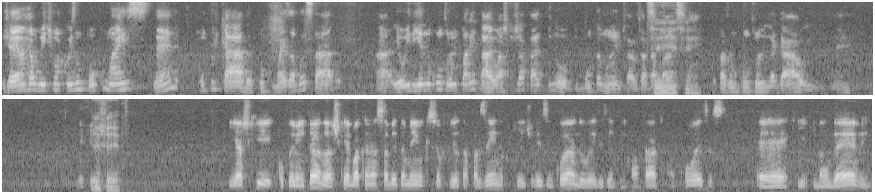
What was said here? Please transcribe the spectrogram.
Já é realmente uma coisa um pouco mais né, complicada, um pouco mais avançada. Tá? Eu iria no controle parental. Eu acho que já está, de novo, de bom tamanho. Já, já dá para fazer um controle legal e, né, Perfeito. E acho que, complementando, acho que é bacana saber também o que seu filho está fazendo, porque de vez em quando eles entram em contato com coisas é, que, que, não devem,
